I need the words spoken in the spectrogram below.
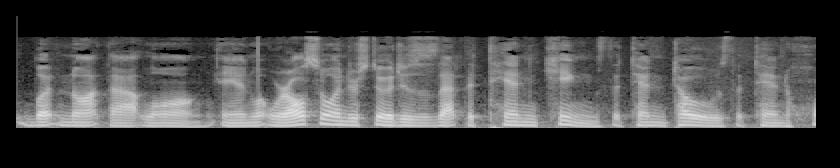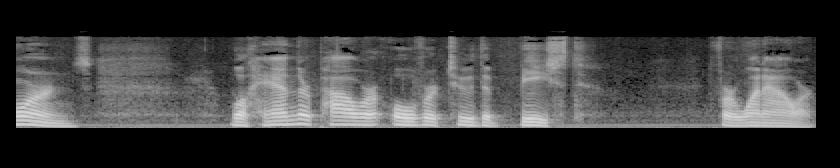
but not that long. And what we're also understood is, is that the ten kings, the ten toes, the ten horns, will hand their power over to the beast for one hour.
